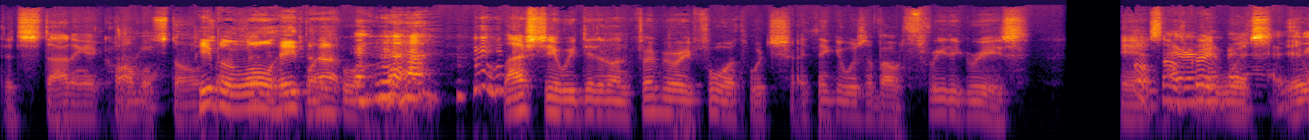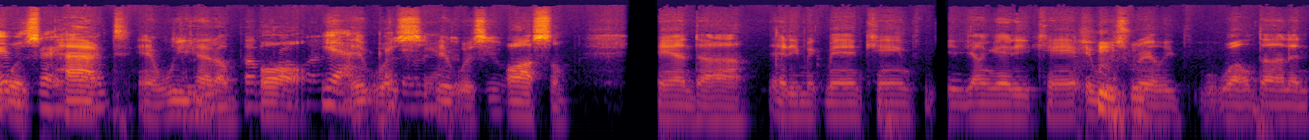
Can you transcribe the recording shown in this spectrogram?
that's starting Oh, at Cobblestone. People in Lowell hate that. Last year we did it on February 4th, which I think it was about three degrees. And Oh, sounds I great. it remember was, that. It was- it it was was very packed and we had a ball. Yeah, I It was, did, yeah. it was awesome. And uh, Eddie McMahon came, young Eddie came. It was really well done. And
